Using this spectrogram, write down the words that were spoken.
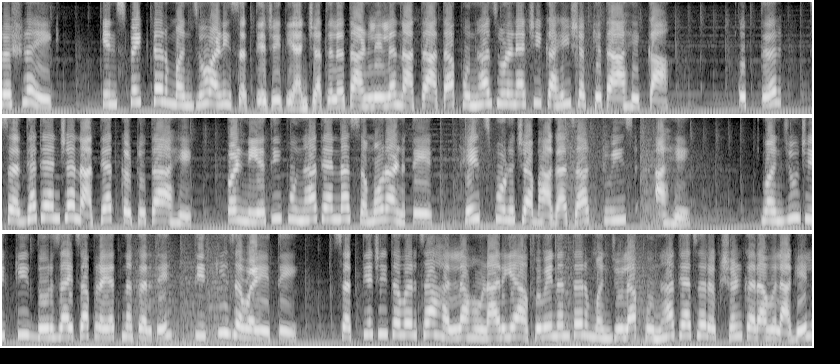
प्रश्न एक. इन्स्पेक्टर मंजू आणि सत्यजित यांच्यातलं ताणलेलं नातं आता पुन्हा जुळण्याची काही शक्यता आहे का? उत्तर. सध्या त्यांच्या नात्यात कटुता आहे पण नियती पुन्हा त्यांना समोर आणते हेच पुढच्या भागाचा ट्विस्ट आहे. मंजू जितकी दूर जायचा प्रयत्न करते तितकी जवळ येते. सत्यजितवरचा हल्ला होणार या अफवेनंतर मंजूला पुन्हा त्याचं रक्षण करावं लागेल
